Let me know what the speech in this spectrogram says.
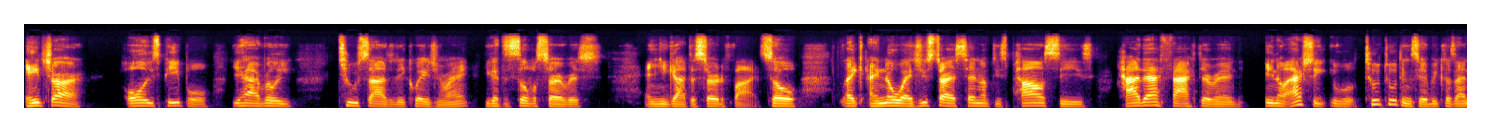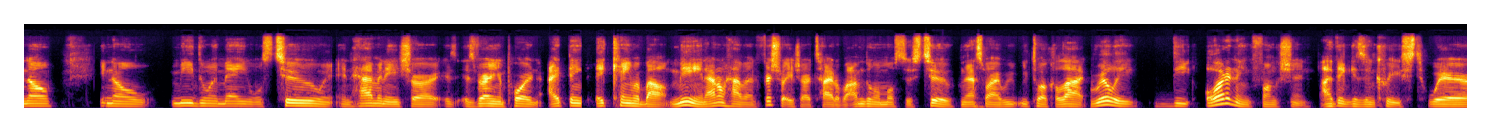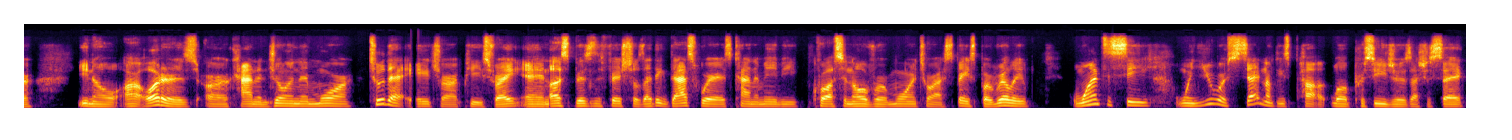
HR, all these people, you have really two sides of the equation, right? You got the civil service and you got the certified. So, like, I know as you started setting up these policies, how that factor in, you know, actually, two two things here because I know, you know, me doing manuals too and, and having HR is, is very important. I think it came about me, and I don't have an official HR title, but I'm doing most of this too. And that's why we, we talk a lot. Really, the auditing function, I think, is increased where you know, our auditors are kind of drilling in more to that HR piece, right? And us business officials, I think that's where it's kind of maybe crossing over more into our space. But really, wanted to see when you were setting up these well procedures, I should say,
